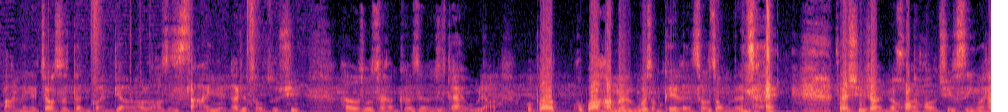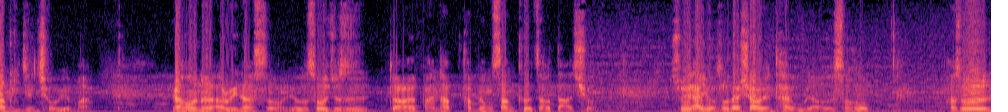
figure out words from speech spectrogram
把那个教室灯关掉，然后老师傻眼，他就走出去，他就说这堂课真的是太无聊。我不知道，我不知道他们为什么可以忍受这种人在在学校里面晃来晃去，是因为他们已经球员嘛？然后呢，Arena 时候有的时候就是对啊，反正他他不用上课，只要打球，所以他有时候在校园太无聊的时候，他说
